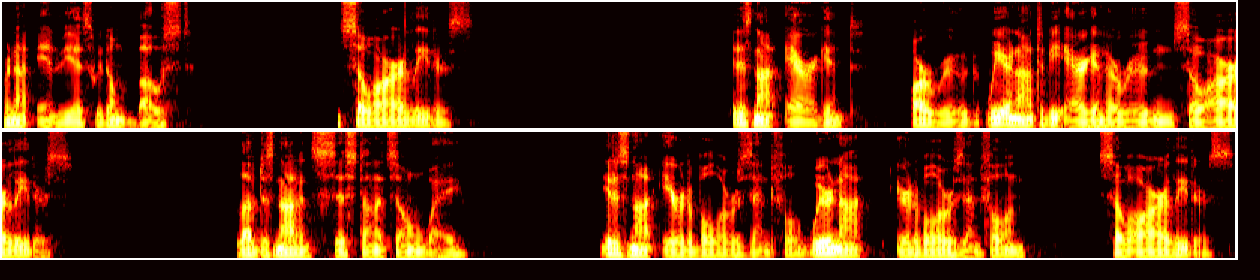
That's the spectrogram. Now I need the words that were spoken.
We're not envious, we don't boast. And so are our leaders. It is not arrogant or rude. We are not to be arrogant or rude, and so are our leaders. Love does not insist on its own way. It is not irritable or resentful. We're not irritable or resentful, and so are our leaders.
